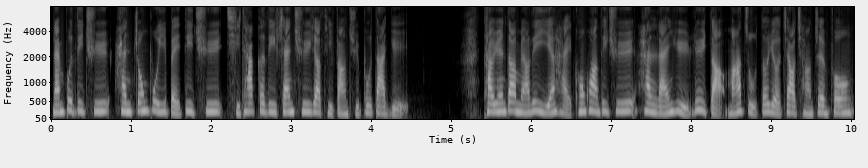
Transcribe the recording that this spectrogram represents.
南部地区和中部以北地区其他各地山区要提防局部大雨。桃园到苗栗沿海空旷地区和蓝屿、绿岛、马祖都有较强阵风。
